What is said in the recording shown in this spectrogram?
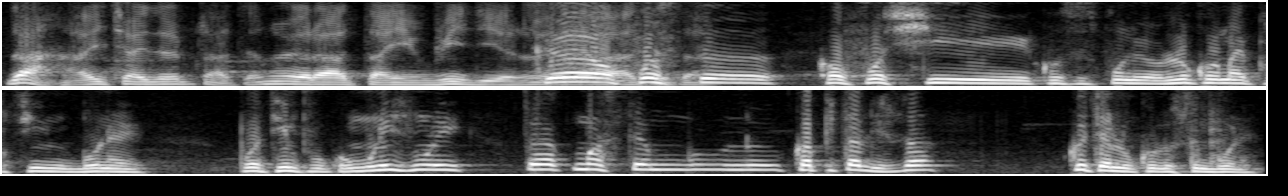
Da, aici ai dreptate. Nu era ta invidie. Nu Că era au fost, atâta- uh, că au fost și, cum să spun eu, lucruri mai puțin bune pe timpul comunismului. Păi acum suntem în capitalism, da? Câte lucruri nu sunt bune?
